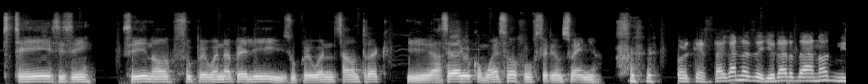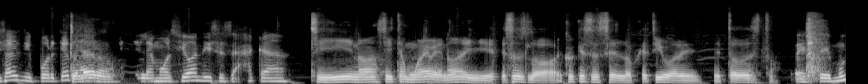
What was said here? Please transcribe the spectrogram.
Sí, sí, sí. Sí, no, súper buena peli y súper buen soundtrack. Y hacer algo como eso uf, sería un sueño. Porque hasta ganas de llorar da, ¿no? Ni sabes ni por qué. Claro. La emoción dices, ah, acá. Sí, no, sí te mueve, ¿no? Y eso es lo, creo que ese es el objetivo de, de todo esto. Este, mu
